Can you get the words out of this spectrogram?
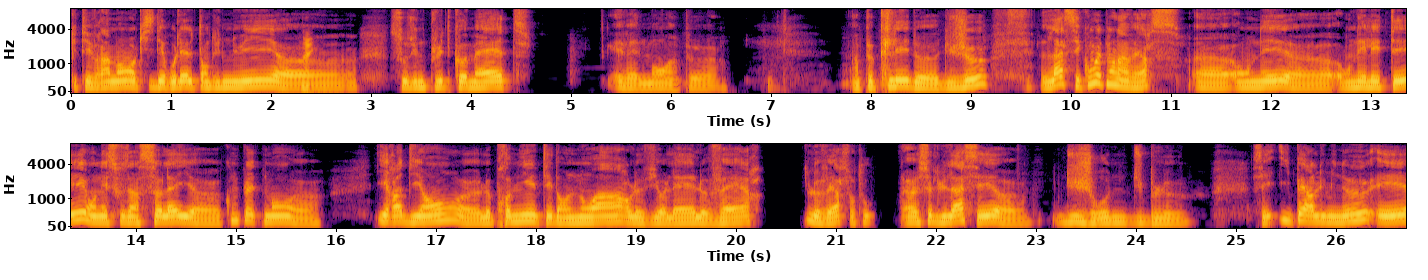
qui était vraiment, qui se déroulait le temps d'une nuit, euh, sous une pluie de comètes, événement un peu, un peu clé de, du jeu. Là, c'est complètement l'inverse. on est, on est l'été, on est sous un soleil complètement irradiant. le premier était dans le noir, le violet, le vert, le vert surtout. Euh, celui-là, c'est euh, du jaune, du bleu. C'est hyper lumineux et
